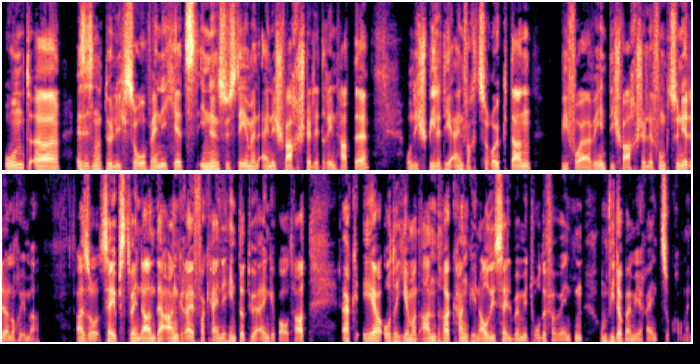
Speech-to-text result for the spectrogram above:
Und äh, es ist natürlich so, wenn ich jetzt in den Systemen eine Schwachstelle drin hatte und ich spiele die einfach zurück, dann, wie vorher erwähnt, die Schwachstelle funktioniert ja noch immer. Also selbst wenn dann der Angreifer keine Hintertür eingebaut hat, er oder jemand anderer kann genau dieselbe Methode verwenden, um wieder bei mir reinzukommen.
